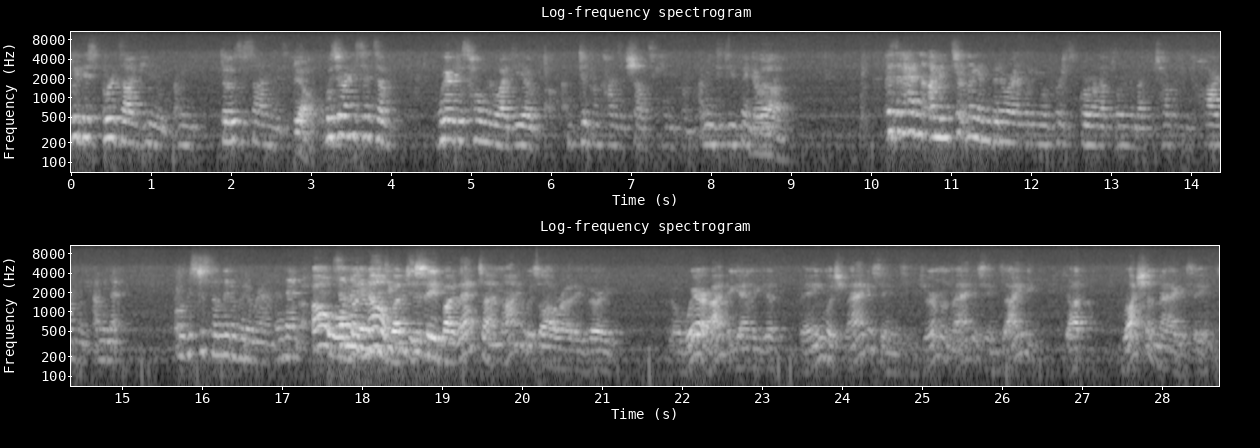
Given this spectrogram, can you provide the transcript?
with this bird's eye view, I mean, those assignments, Yeah, was there any sense of where this whole new idea of different kinds of shots came from? I mean, did you think of? none. Because it hadn't, I mean, certainly hadn't been around when you were first growing up learning about photography, hardly. I mean, it, or it was just a little bit around, and then, Oh, well, but no, but you see, by that time, I was already very aware. I began to get the English magazines, German magazines. I got Russian magazines.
